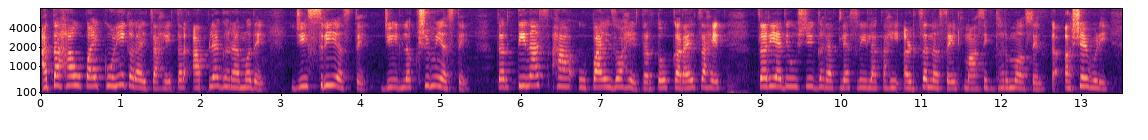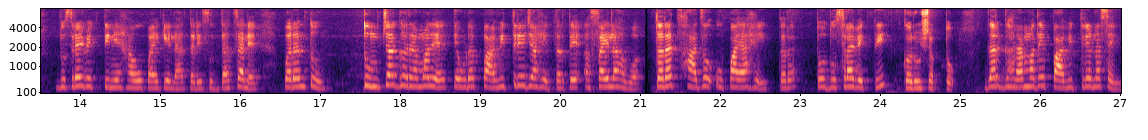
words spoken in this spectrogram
आता हा उपाय कोणी करायचा आहे? तर आपल्या घरामध्ये जी स्त्री असते जी लक्ष्मी असते तर तिनाच हा उपाय जो आहे तर तो करायचा आहे. तर या दिवशी घरातल्या स्त्रीला काही अडचण असेल मासिक धर्म असेल तर अशावेळी दुसऱ्या व्यक्तीने हा उपाय केला तरीसुद्धा चालेल. परंतु तुमच्या घरामध्ये तेवढं पावित्र्य जे आहे तर ते असायला हवं. तरच हा जो उपाय आहे तर तो दुसरा व्यक्ती करू शकतो. जर घरामध्ये पावित्र्य नसेल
